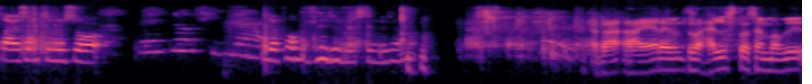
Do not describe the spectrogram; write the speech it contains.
það er samt svona svo, já, fáðu fyrir rúsinur hérna. En það, það er einhvern það helsta sem að við,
